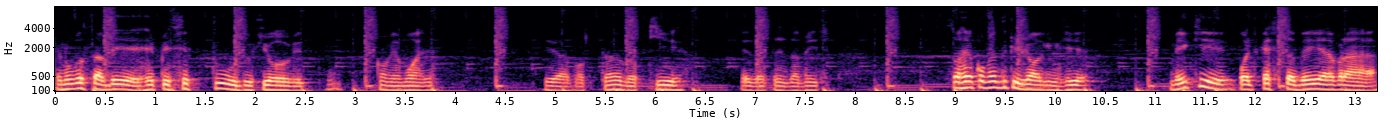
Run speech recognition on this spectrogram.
eu não vou saber repetir tudo que houve com memória. E anotando aqui exatamente. Só recomendo que joguem um dia. Meio que podcast também é pra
